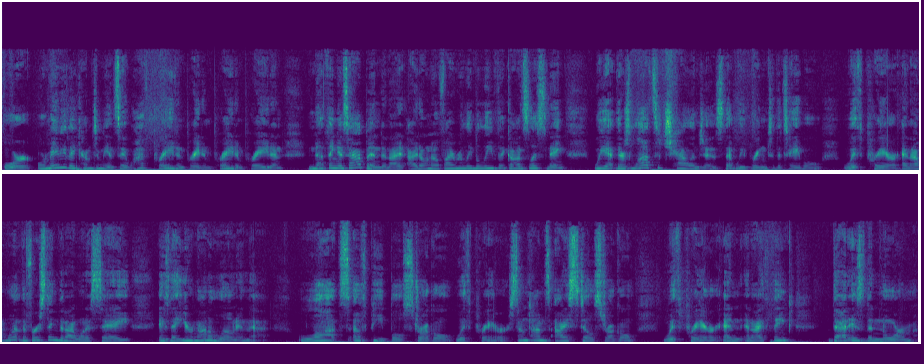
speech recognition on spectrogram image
or or maybe they come to me and say, Well, I've prayed and prayed and prayed and prayed and nothing has happened and I, I don't know if I really believe that God's listening. We there's lots of challenges that we bring to the table with prayer. And I want the first thing that I want to say is that you're not alone in that. Lots of people struggle with prayer. Sometimes I still struggle with prayer. And, and I think that is the norm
